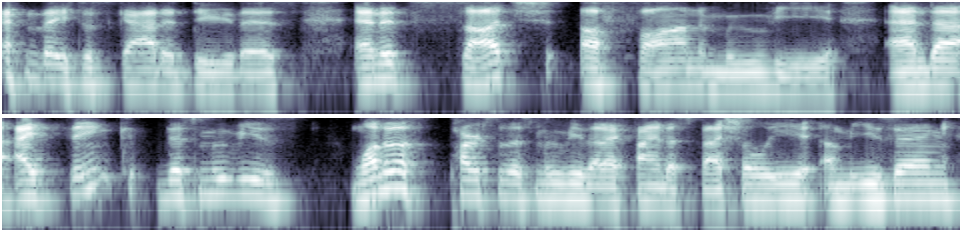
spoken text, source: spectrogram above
And they just got to do this. And it's such a fun movie. And uh, I think this movie's one of the parts of this movie that I find especially amusing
